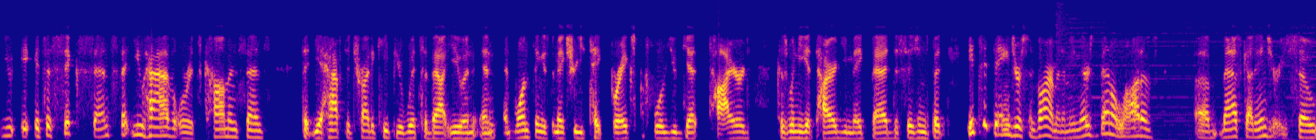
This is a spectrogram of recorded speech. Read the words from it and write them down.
you, it, it's a sixth sense that you have, or it's common sense that you have to try to keep your wits about you. And, and, and one thing is to make sure you take breaks before you get tired, because when you get tired, you make bad decisions. But it's a dangerous environment. I mean, there's been a lot of uh, mascot injuries, so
